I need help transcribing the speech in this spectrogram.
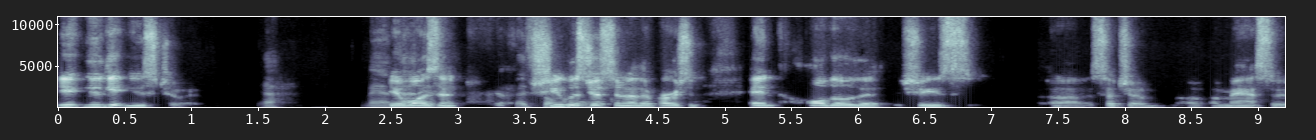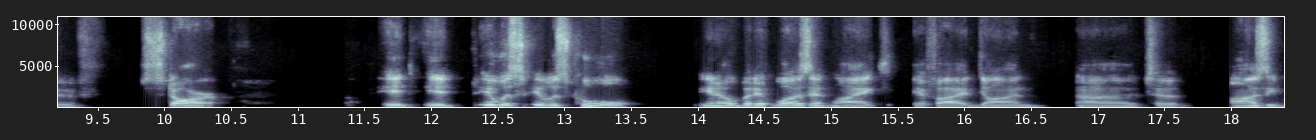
You you get used to it. Yeah, man. It wasn't. is she so was cool. just another person, and although that she's uh, such a, a massive star, it it it was it was cool, you know. But it wasn't like if I had gone uh, to Ozzy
